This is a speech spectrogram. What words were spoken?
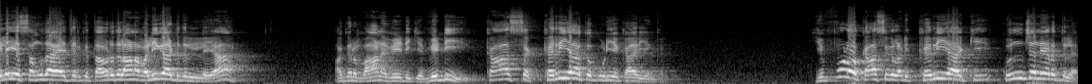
இளைய சமுதாயத்திற்கு தவறுதலான வழிகாட்டுதல் இல்லையா? அகர் வான வேடிக்கை வெடி காசை கரியாக்கக்கூடிய காரியங்கள். எவ்வளோ காசுகள் அப்படி கரியாக்கி கொஞ்ச நேரத்தில்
